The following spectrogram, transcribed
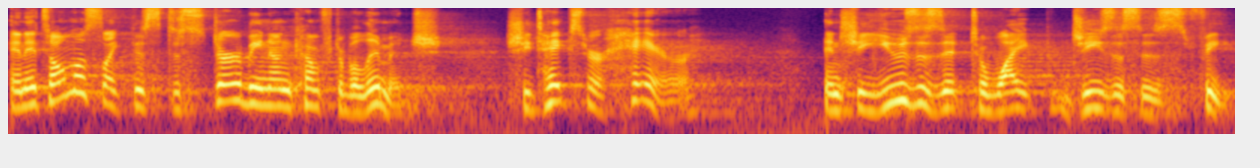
and it's almost like this disturbing, uncomfortable image. She takes her hair and she uses it to wipe Jesus' feet.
